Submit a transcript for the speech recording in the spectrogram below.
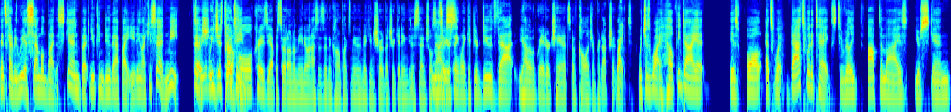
Then it's got to be reassembled by the skin, but you can do that by eating, like you said, meat, fish. so we just protein. did a whole crazy episode on amino acids and complex amino, making sure that you're getting the essentials. And so you're saying like if you do that, you have a greater chance of collagen production. Right. Which is why healthy diet is all that's what that's what it takes to really optimize your skin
